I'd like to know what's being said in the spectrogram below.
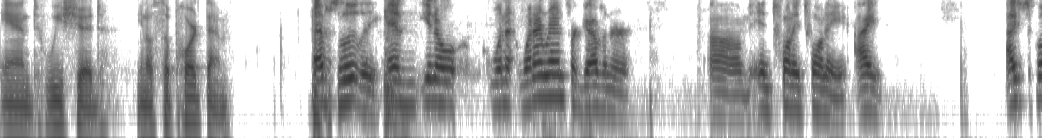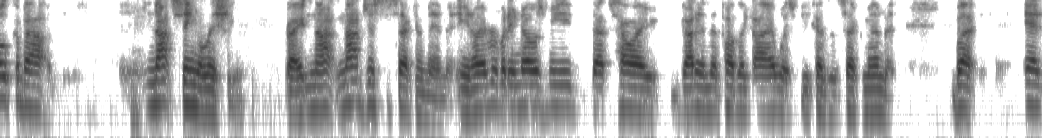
and we should, you know, support them. Absolutely, and you know, when I- when I ran for governor um, in 2020, I I spoke about not single issue, right? Not not just the Second Amendment. You know, everybody knows me. That's how I got in the public eye was because of the Second Amendment. But at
